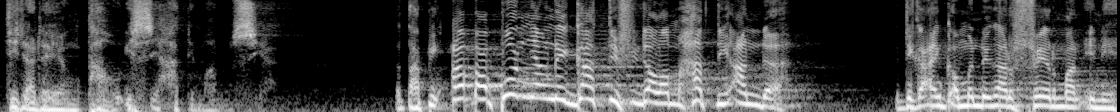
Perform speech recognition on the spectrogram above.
Tidak ada yang tahu isi hati manusia. Tetapi apa pun yang negatif di dalam hati Anda. Ketika engkau mendengar firman ini.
